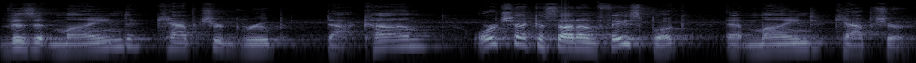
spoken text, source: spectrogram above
visit mindcapturegroup.com or check us out on Facebook at Mind Capture.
